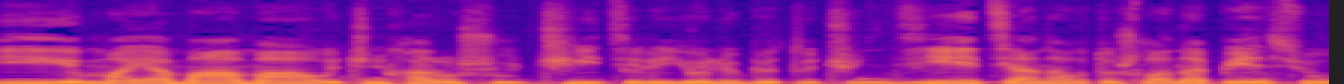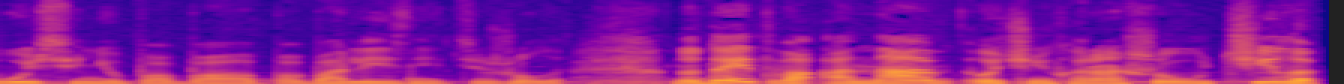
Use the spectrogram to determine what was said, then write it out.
И моя мама очень хороший учитель, ее любят очень дети. Она вот ушла на пенсию осенью по, бо- по болезни тяжелой. Но до этого она очень хорошо учила.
